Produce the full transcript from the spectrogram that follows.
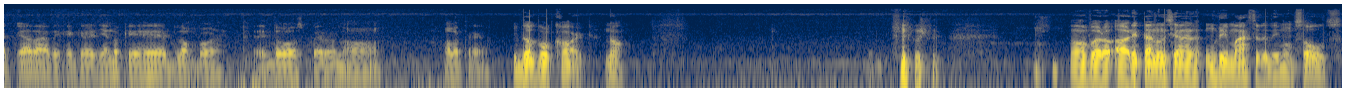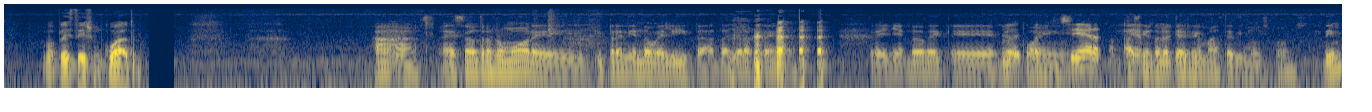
hypeada de que creyendo que es Bloodborne eh, 2, pero no, no lo creo. Y Bloodborne Card, no. no, pero ahorita anuncian un remaster de Demon Souls para PlayStation 4. Ah, ese es otro rumor y, y prendiendo velita, hasta yo la prendo, creyendo de que Yo- yo Bluepoint quisiera también, haciéndole este que- remaster de Demon's Souls. Dime.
